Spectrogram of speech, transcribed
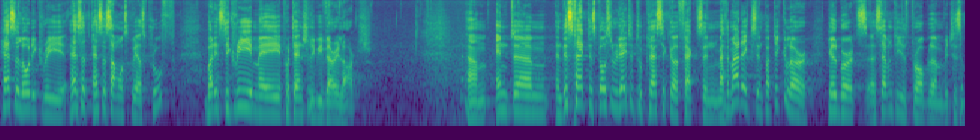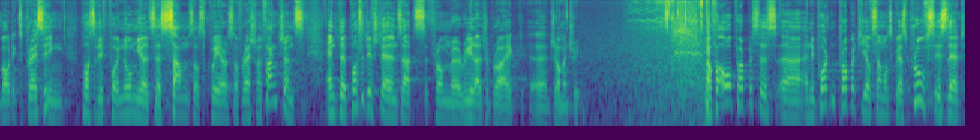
has a low degree, has a, has a sum of squares proof, but its degree may potentially be very large. Um, and, um, and, this fact is closely related to classical facts in mathematics, in particular Hilbert's uh, 17th problem, which is about expressing positive polynomials as sums of squares of rational functions, and the positive Stellensatz from uh, real algebraic uh, geometry. Now, for our purposes, uh, an important property of sum of squares proofs is that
